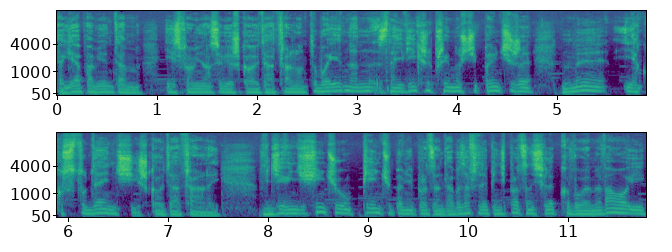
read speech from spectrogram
jak ja pamiętam i wspominam sobie szkołę teatralną, to była jedna z największych przyjemności. Powiem Ci, że my jako studenci szkoły teatralnej w 95 pewnie procentach, bo zawsze te 5% się lekko wyłamywało i,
